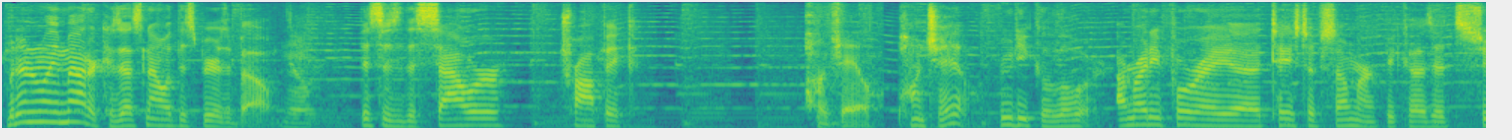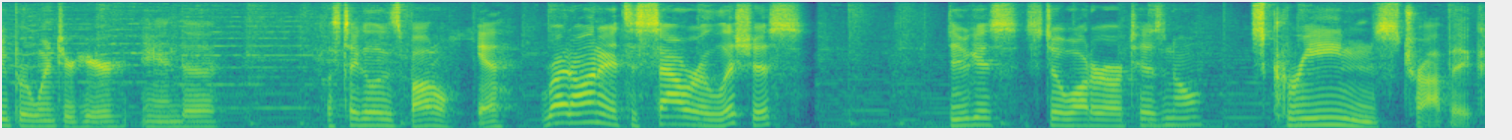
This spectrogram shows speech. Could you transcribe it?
but it doesn't really matter because that's not what this beer is about. No. This is the Sour Tropic Punch ale. Punch Ale, fruity galore. I'm ready for a uh, taste of summer because it's super winter here, and uh, let's take a look at this bottle. Yeah. Right on it, it's a Sourlicious. Dugges Stillwater Artisanal. Screams tropic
